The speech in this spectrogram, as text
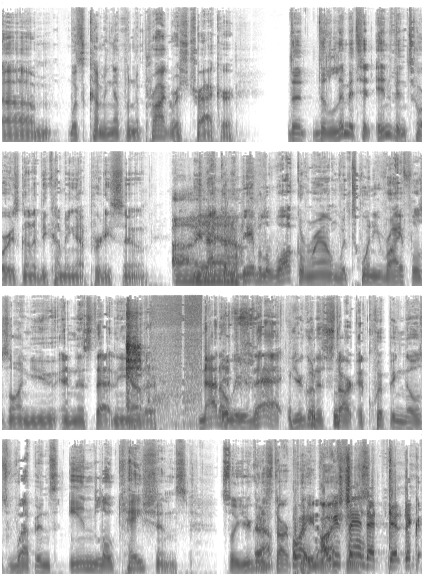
um, what's coming up on the progress tracker, the the limited inventory is going to be coming up pretty soon. Oh, You're not going to be able to walk around with 20 rifles on you and this, that, and the other. Not only that, you're going to start equipping those weapons in locations. So you're going to Yeah. start Wait, putting are you saying that? that they, are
